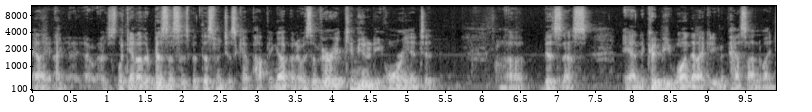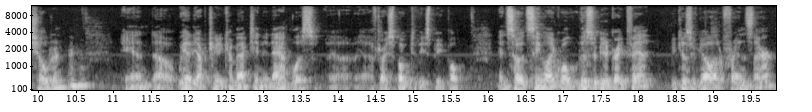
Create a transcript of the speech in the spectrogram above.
and I, I, I was looking at other businesses, but this one just kept popping up, and it was a very community oriented uh, business, and it could be one that I could even pass on to my children. And uh, we had the opportunity to come back to Indianapolis uh, after I spoke to these people. And so it seemed like, well, this would be a great fit because we've got a lot of friends there.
